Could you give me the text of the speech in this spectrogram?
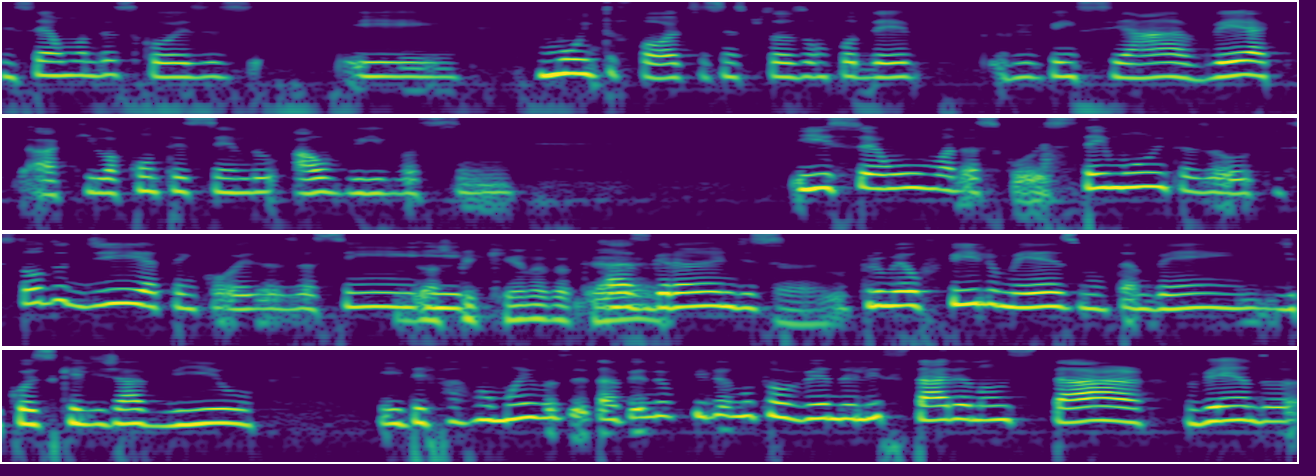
Essa é uma das coisas e muito fortes, assim, as pessoas vão poder vivenciar, ver aqu- aquilo acontecendo ao vivo, assim. Isso é uma das coisas. Tem muitas outras. Todo dia tem coisas assim. Das pequenas até. as grandes, É. pro meu filho mesmo também, de coisas que ele já viu. E ele fala, mamãe, você tá vendo o filho? Eu não tô vendo ele estar, eu não estar vendo.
